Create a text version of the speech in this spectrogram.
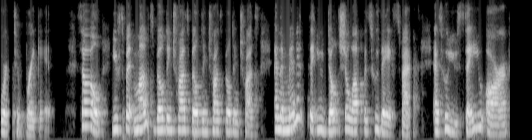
or to break it. So you've spent months building trust building trust building trust and the minute that you don't show up as who they expect as who you say you are,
